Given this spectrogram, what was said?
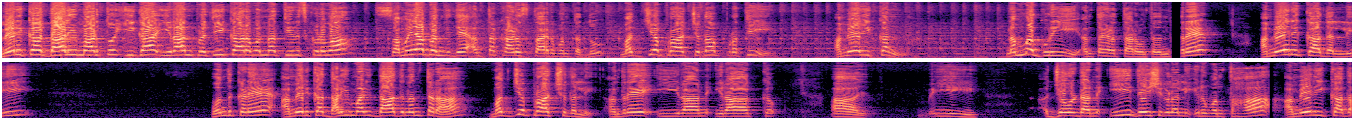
ಅಮೆರಿಕ ದಾಳಿ ಮಾಡ್ತು, ಈಗ ಇರಾನ್ ಪ್ರತೀಕಾರವನ್ನ ತೀರಿಸಿಕೊಳ್ಳುವ ಸಮಯ ಬಂದಿದೆ ಅಂತ ಕಾಣಿಸ್ತಾ ಇರುವಂಥದ್ದು ಮಧ್ಯಪ್ರಾಚ್ಯದ ಪ್ರತಿ ಅಮೇರಿಕನ್ ನಮ್ಮ ಗುರಿ ಅಂತ ಹೇಳ್ತಾ ಇರುವಂಥದ್ದು ಅಂದರೆ ಅಮೇರಿಕಾದಲ್ಲಿ ಒಂದು ಕಡೆ ಅಮೇರಿಕ ದಾಳಿ ಮಾಡಿದ್ದಾದ ನಂತರ ಮಧ್ಯಪ್ರಾಚ್ಯದಲ್ಲಿ, ಅಂದರೆ ಇರಾನ್, ಇರಾಕ್ ಈ ಜೋರ್ಡನ್ ಈ ದೇಶಗಳಲ್ಲಿ ಇರುವಂತಹ ಅಮೇರಿಕಾದ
